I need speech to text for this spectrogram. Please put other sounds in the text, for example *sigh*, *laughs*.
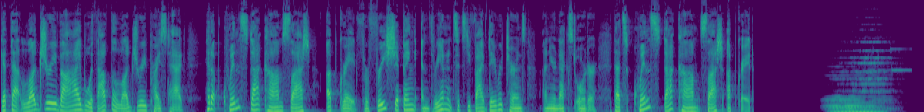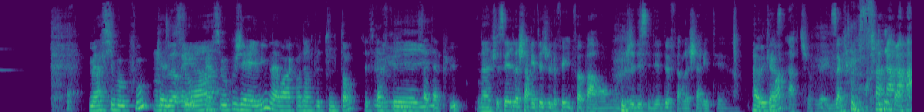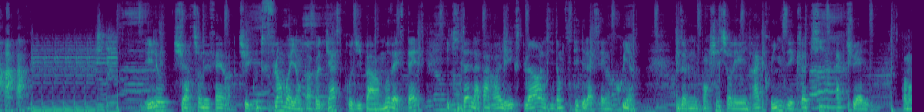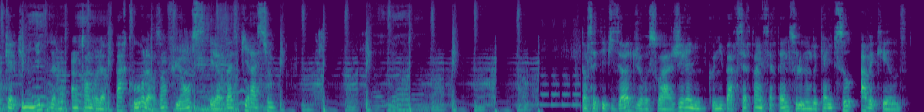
Get that luxury vibe without the luxury price tag. Hit up quince.com slash upgrade for free shipping and 365 day returns on your next order. That's quince.com slash upgrade. Merci beaucoup, De Calixto. Merci beaucoup, Jérémy, d'avoir accordé un peu de ton temps. J'espère Oui. que ça t'a plu. Non, je sais, la charité, je le fais une fois par an. J'ai décidé de faire la charité. euh, *laughs* Avec moi Arthur, exactement. *laughs* Hello, je suis Arthur Lefebvre. Tu écoutes Flamboyante, un podcast produit par Mauvaise Tête et qui donne la parole et explore les identités de la scène queer. Nous allons nous pencher sur les drag queens et club kids actuels. Pendant quelques minutes, nous allons entendre leur parcours, leurs influences et leurs aspirations. Dans cet épisode, je reçois Jérémy, connu par certains et certaines sous le nom de Calypso Avekills.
